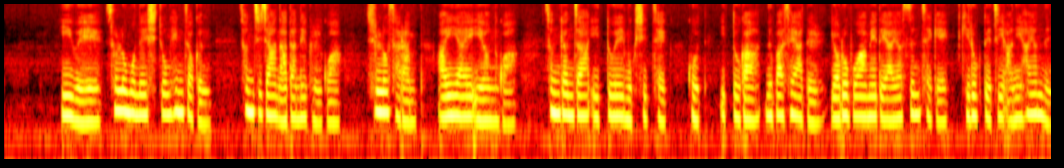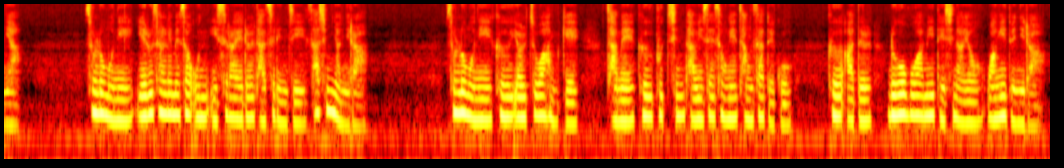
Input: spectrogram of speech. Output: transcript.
이 외에 솔로몬의 시종 행적은 선지자 나단의 글과 실로 사람 아이야의 예언과 선견자 이또의 묵시책 곧 이또가 느바세 아들 여로보암에 대하여 쓴 책에 기록되지 아니하였느냐 솔로몬이 예루살렘에서 온 이스라엘을 다스린 지 40년이라 솔로몬이 그 열조와 함께 잠에 그 부친 다윗의 성에 장사되고 그 아들 르호보암이 대신하여 왕이 되니라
